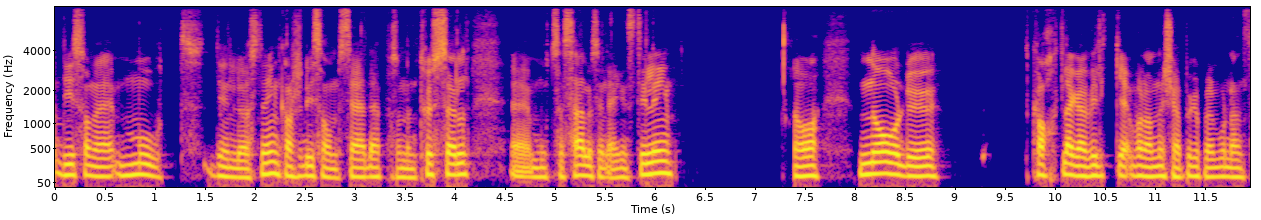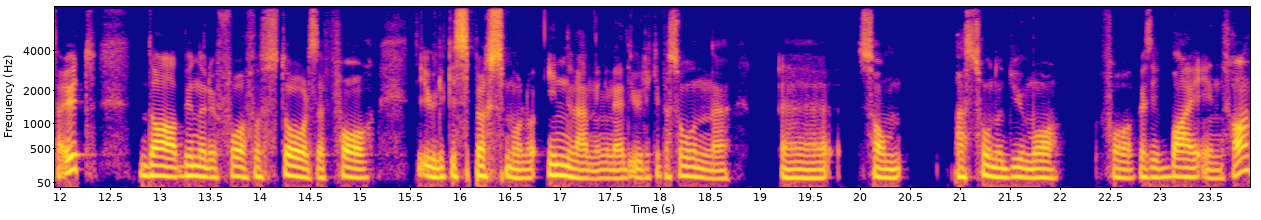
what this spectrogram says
de som er mot din løsning, kanskje de som ser det som en trussel eh, mot seg selv og sin egen stilling. Og når du kartlegger hvilke, hvordan kjøpegruppen hvordan ser ut, da begynner du å få forståelse for de ulike spørsmål og innvendingene de ulike personene uh, som personer du må få si, buy-in fra.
